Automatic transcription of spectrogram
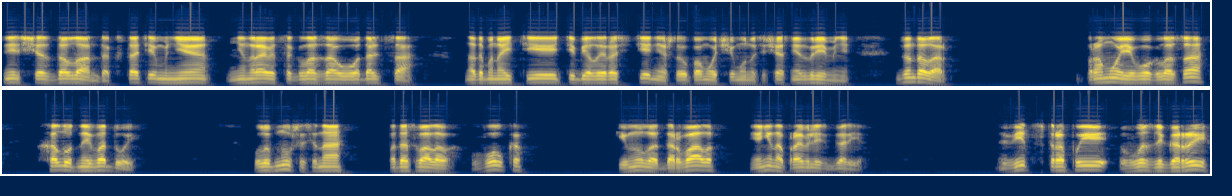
мне сейчас до Ланда. Кстати, мне не нравятся глаза у удальца. Надо бы найти те белые растения, чтобы помочь ему, но сейчас нет времени. Джандалар, промой его глаза холодной водой. Улыбнувшись, она подозвала волка, кивнула Дарвала, и они направились к горе. Вид с тропы возле горы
